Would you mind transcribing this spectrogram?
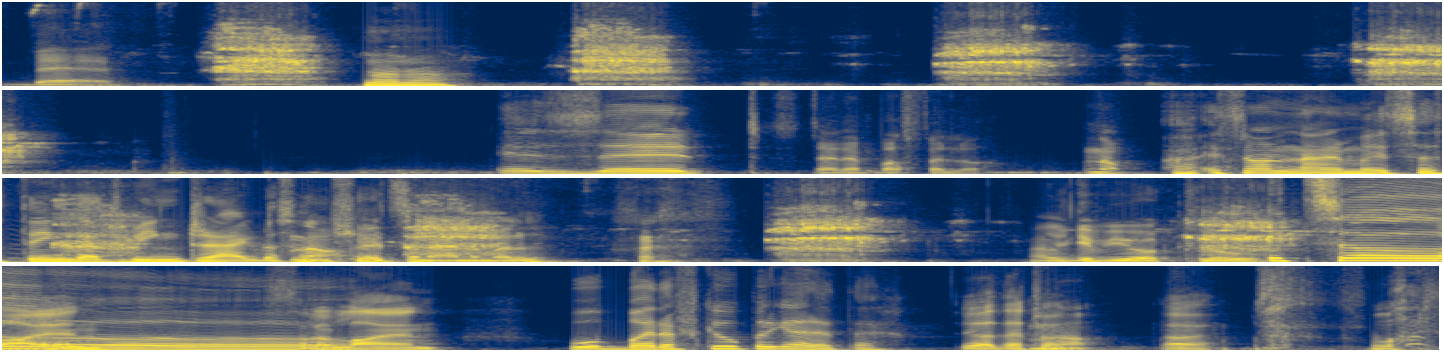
Bear. No, no. Is it? Is that a buffalo? No. Uh, it's not an animal. It's a thing that's being dragged or some No, shit. it's an animal. I'll give you a clue. It's a Lion? It's not a lion. वो बर्फ के ऊपर क्या रहता है? Yeah, that one. No. Oh. What?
